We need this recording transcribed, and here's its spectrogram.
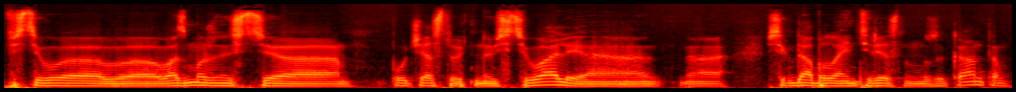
фестива- в- возможность а, поучаствовать на фестивале а, а, всегда была интересна музыкантам.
